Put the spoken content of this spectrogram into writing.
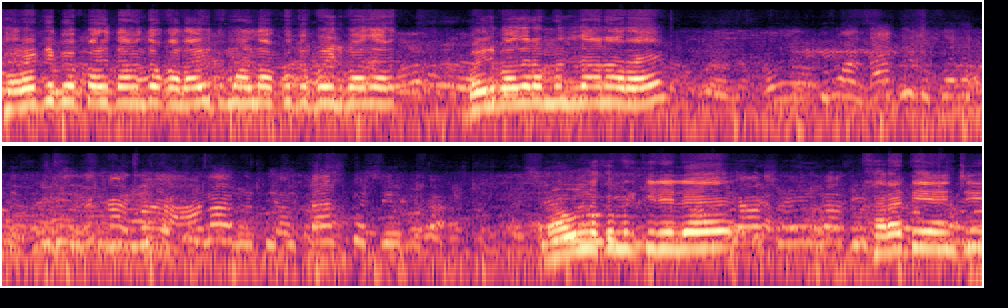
खराटे पेपर जाऊन का? लाईव्ह तुम्हाला दाखवतो बैल बाजार. बैल बाजारामध्ये जाणार आहे. राहुलने कमेंट केलेली आहे. खराटे यांची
